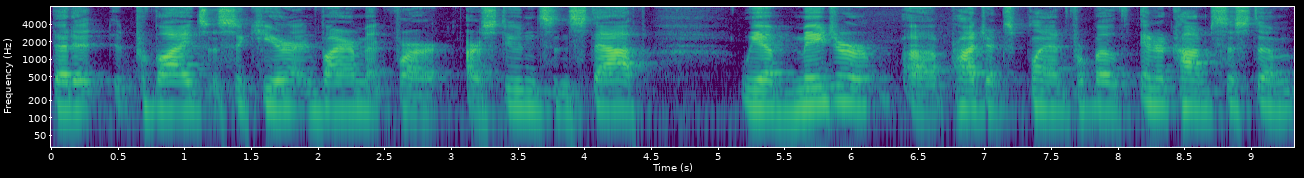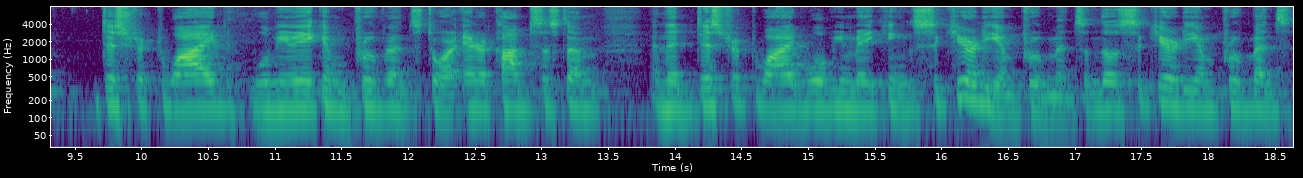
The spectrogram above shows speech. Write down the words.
that it it provides a secure environment for our, our students and staff. We have major uh, projects planned for both intercom system, district-wide. We'll be making improvements to our intercom system, and then district-wide, we'll be making security improvements. And those security improvements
